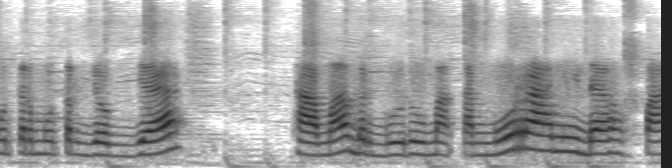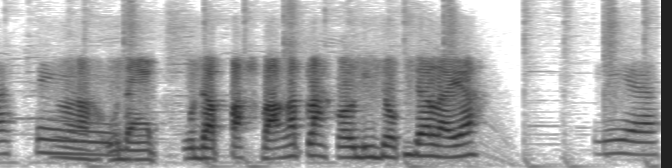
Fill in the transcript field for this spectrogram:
muter-muter Jogja, sama berburu makan murah nih, Dav. Pasti. Wah, udah udah pas banget lah kalau di Jogja lah ya. Iya,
